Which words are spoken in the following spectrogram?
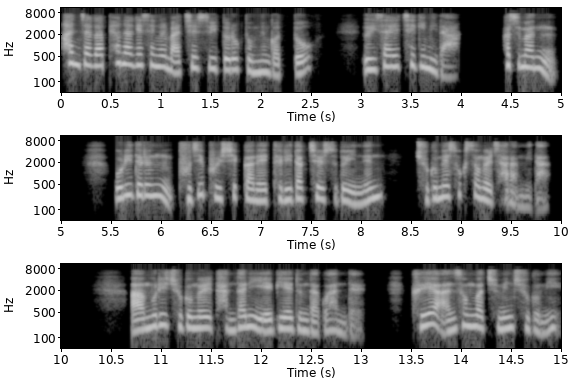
환자가 편하게 생을 마칠 수 있도록 돕는 것도 의사의 책임이다. 하지만 우리들은 부지불식간에 들이닥칠 수도 있는 죽음의 속성을 잘 압니다. 아무리 죽음을 단단히 예비해 둔다고 한들 그의 안성맞춤인 죽음이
